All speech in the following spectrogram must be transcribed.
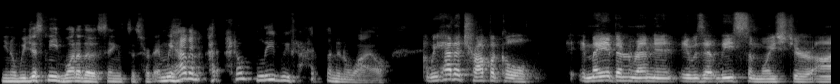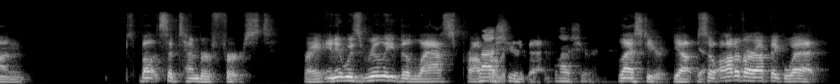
you know, we just need one of those things to sort of, and we haven't. I don't believe we've had one in a while. We had a tropical. It may have been remnant. It was at least some moisture on about September first, right? And it was really the last proper last year. Event. Last year. Last year, yeah. yeah. So out of our epic wet,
